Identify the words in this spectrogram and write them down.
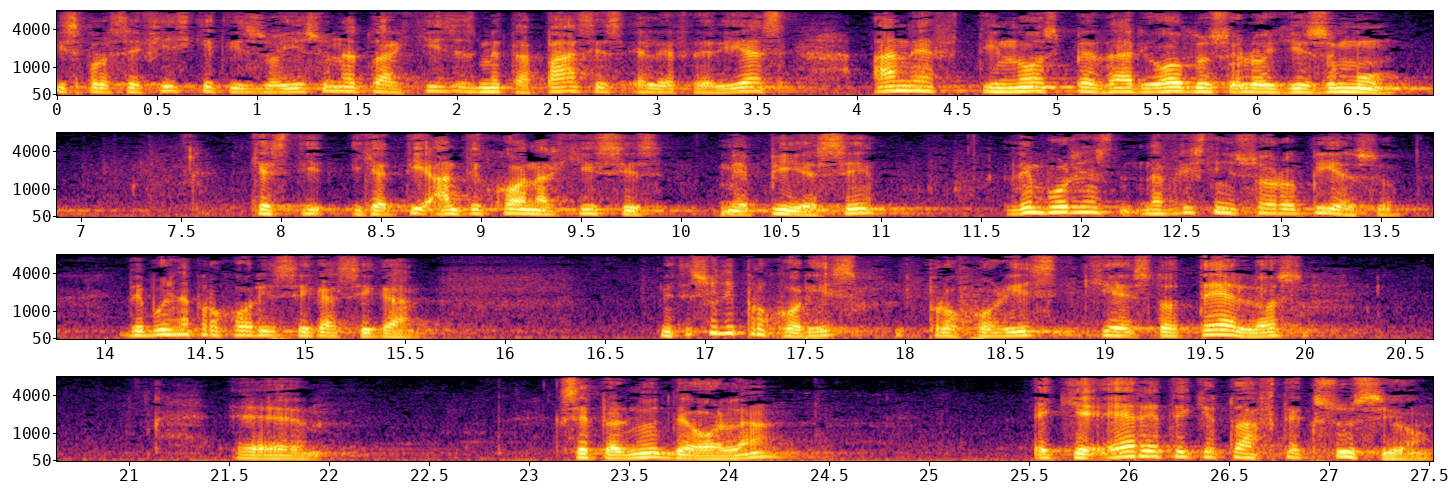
της προσευχής και της ζωής σου να το αρχίσεις με τα πάσης ελευθερίας ανευθυνός πεδαριώδους λογισμού. Και γιατί αν τυχόν αρχίσεις με πίεση δεν μπορείς να βρεις την ισορροπία σου. Δεν μπορείς να προχωρήσεις σιγά σιγά. Μετά σου λέει προχωρείς προχωρείς και στο τέλος ε, ξεπερνούνται όλα ε, και έρεται και το αυτεξούσιο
